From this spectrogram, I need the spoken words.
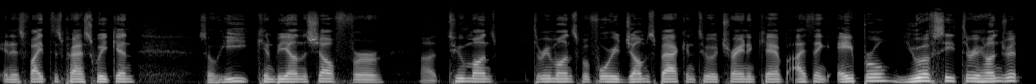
in his fight this past weekend, so he can be on the shelf for uh, two months, three months before he jumps back into a training camp. I think April UFC 300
